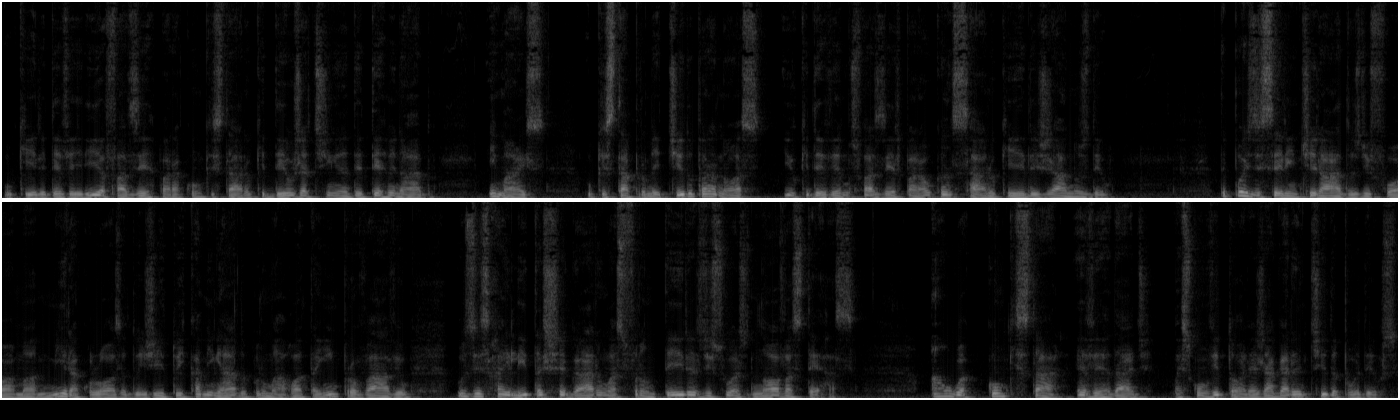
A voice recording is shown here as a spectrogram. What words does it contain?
o que ele deveria fazer para conquistar o que Deus já tinha determinado, e mais, o que está prometido para nós e o que devemos fazer para alcançar o que ele já nos deu. Depois de serem tirados de forma miraculosa do Egito e caminhado por uma rota improvável, os israelitas chegaram às fronteiras de suas novas terras. Algo a conquistar, é verdade, mas com vitória já garantida por Deus.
